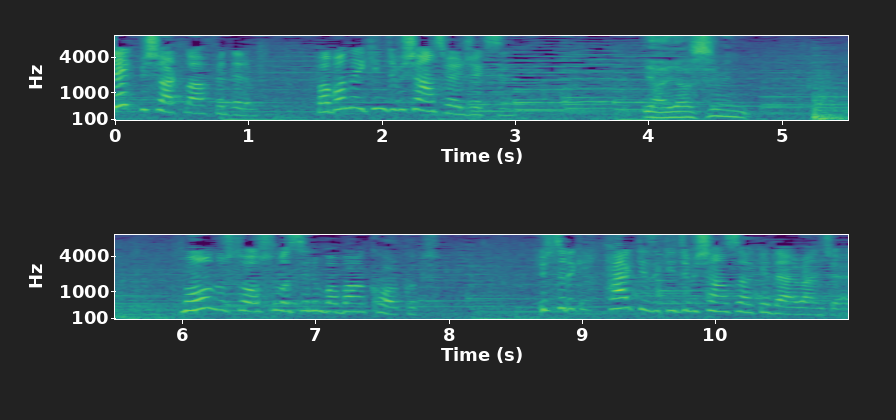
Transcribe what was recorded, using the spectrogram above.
Tek bir şartla affederim. Babana ikinci bir şans vereceksin. Ya Yasemin Ne olursa olsun o senin baban Korkut. Üstelik herkes ikinci bir şansı hak eder bence.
